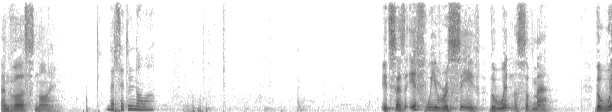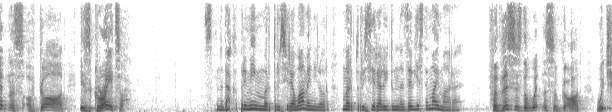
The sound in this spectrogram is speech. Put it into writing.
and verse 9. versetul 9. It says, If we receive the witness of man, the witness of God is greater. Spune, dacă primim mărturisirea oamenilor, mărturisirea lui Dumnezeu este mai mare. For this is the witness of God, which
